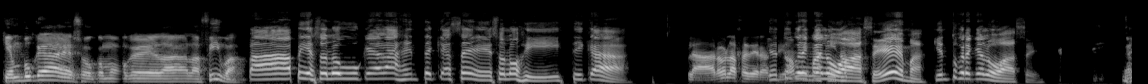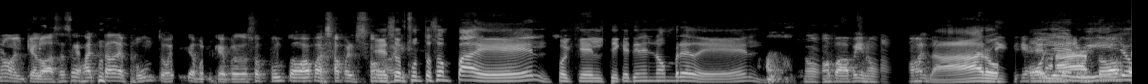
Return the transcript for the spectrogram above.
¿Quién buquea eso? Como que la, la FIBA. Papi, eso lo buquea la gente que hace eso, logística. Claro, la federación. ¿Quién tú crees que lo hace, Emma? ¿Quién tú crees que lo hace? Bueno, el que lo hace se jalta de puntos, ¿viste? Porque pues, esos puntos van para esa persona. Esos ¿viste? puntos son para él, porque el ticket tiene el nombre de él. No, papi, no. Claro. Oye, Luillo,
